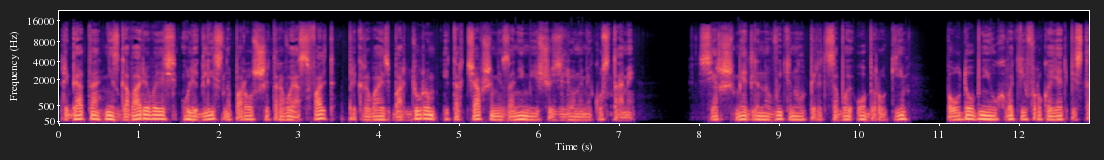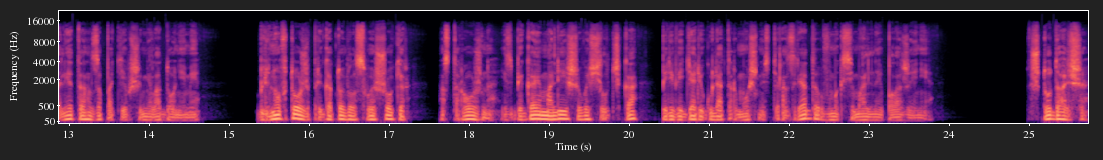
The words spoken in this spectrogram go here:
ребята, не сговариваясь, улеглись на поросший травой асфальт, прикрываясь бордюром и торчавшими за ним еще зелеными кустами. Серж медленно вытянул перед собой обе руки, поудобнее ухватив рукоять пистолета запотевшими ладонями — Блинов тоже приготовил свой шокер, осторожно, избегая малейшего щелчка, переведя регулятор мощности разряда в максимальное положение. «Что дальше?»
